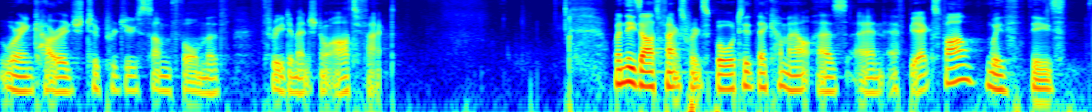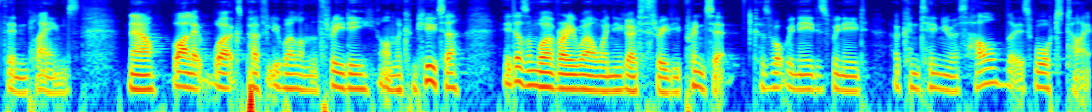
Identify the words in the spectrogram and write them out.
were encouraged to produce some form of three dimensional artifact. When these artifacts were exported, they come out as an FBX file with these thin planes. Now, while it works perfectly well on the 3D on the computer, it doesn't work very well when you go to 3D print it, because what we need is we need a continuous hull that is watertight.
